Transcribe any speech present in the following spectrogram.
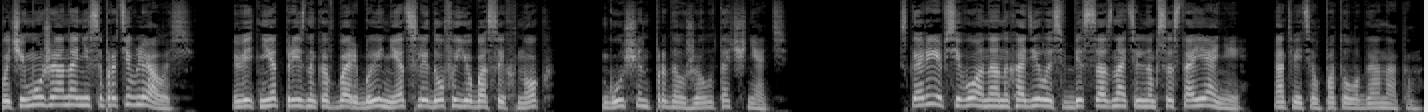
Почему же она не сопротивлялась? Ведь нет признаков борьбы, нет следов ее босых ног. Гущин продолжал уточнять. Скорее всего, она находилась в бессознательном состоянии, ответил патологоанатом.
